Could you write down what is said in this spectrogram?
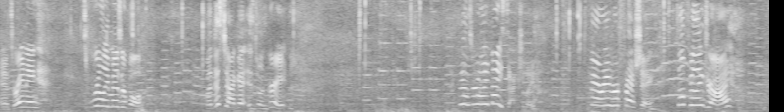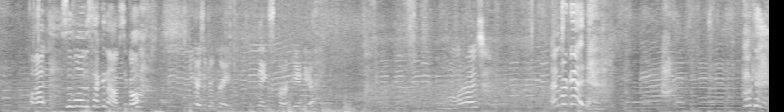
and it's raining, it's really miserable. But this jacket is doing great. It feels really nice actually. Very refreshing. Still feeling dry, but this is only the second obstacle. You guys are doing great. Thanks for being here. All right, and we're good. Okay,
